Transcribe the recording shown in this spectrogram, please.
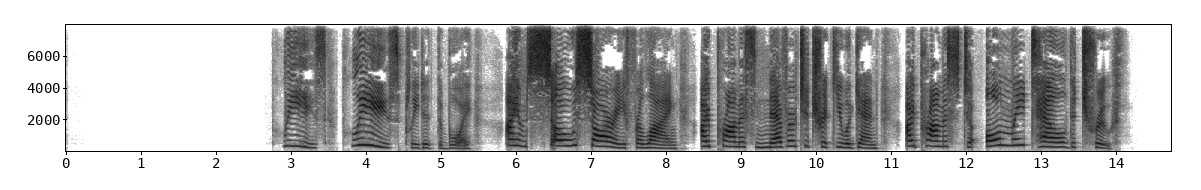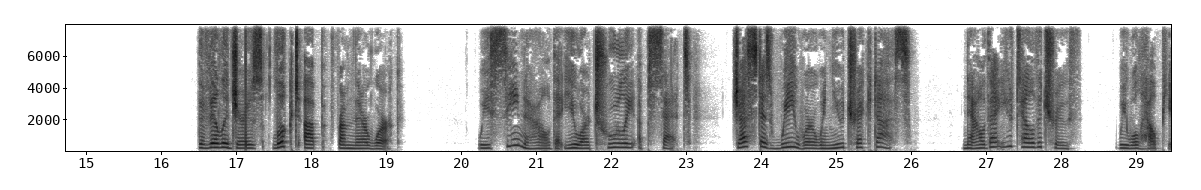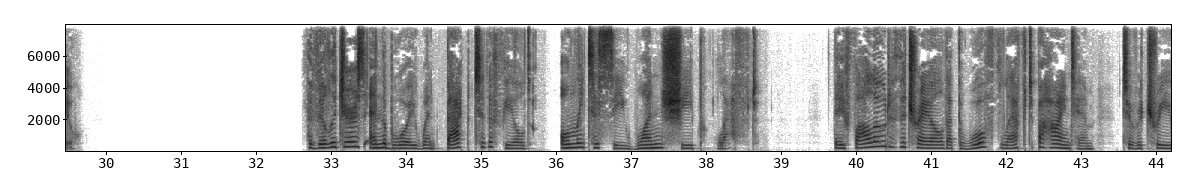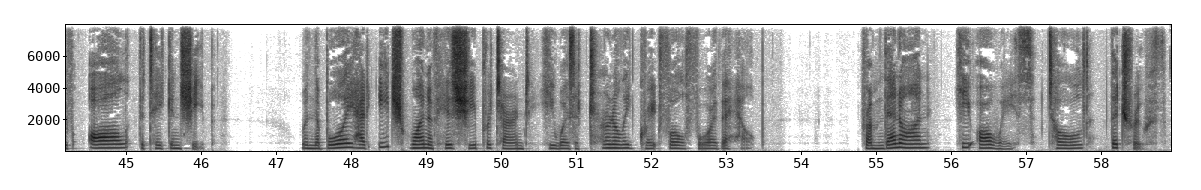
Please, please, pleaded the boy. I am so sorry for lying. I promise never to trick you again. I promise to only tell the truth. The villagers looked up from their work. We see now that you are truly upset just as we were when you tricked us. Now that you tell the truth, we will help you. The villagers and the boy went back to the field only to see one sheep left. They followed the trail that the wolf left behind him to retrieve all the taken sheep. When the boy had each one of his sheep returned, he was eternally grateful for the help. From then on, he always told the truth.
